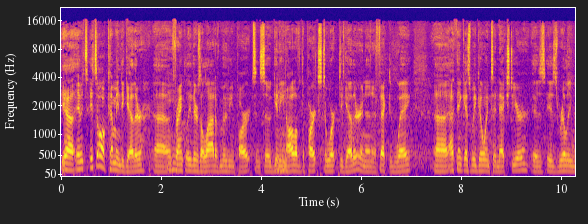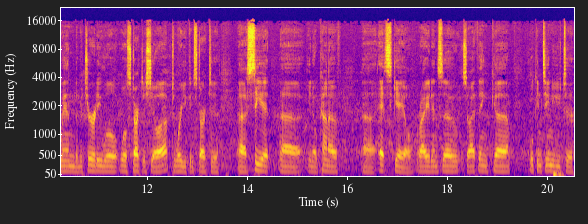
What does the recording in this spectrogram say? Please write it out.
Yeah, and it's, it's all coming together. Uh, mm-hmm. Frankly, there's a lot of moving parts, and so getting mm-hmm. all of the parts to work together in an effective way. Uh, I think as we go into next year is, is really when the maturity will, will start to show up to where you can start to uh, see it, uh, you know, kind of uh, at scale, right? And so, so I think uh, we'll continue to,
